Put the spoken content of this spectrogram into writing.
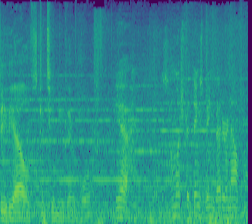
See the elves continue their war. Yeah, so much for things being better in Alfheim.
